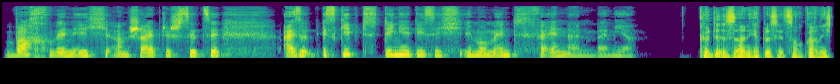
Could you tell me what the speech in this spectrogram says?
wach, wenn ich am Schreibtisch sitze. Also es gibt Dinge, die sich im Moment verändern bei mir. Könnte es sein, ich habe das jetzt noch gar nicht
